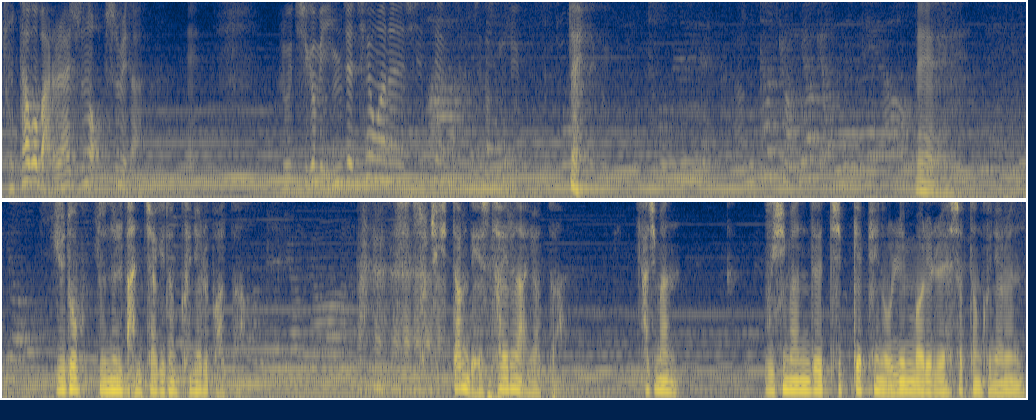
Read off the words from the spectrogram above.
좋다고 말을 할 수는 없습니다. 네. 그리고 지금 인재 채용하는 시스템 자체가 굉장히 부족하고 네. 있고. 저는 인턴 경력이 없는데요. 네. 경력 없이 유독 눈을 반짝이던 그녀를. 인턴 되려면 솔직히 딱 내 스타일은 아니었다. 하지만 무심한 듯 짙게 핀 올림머리를 했었던 그녀는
